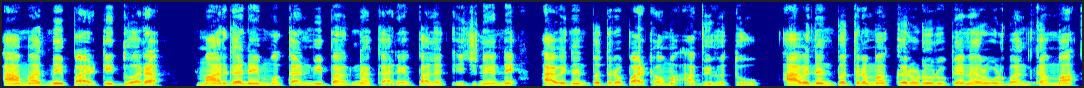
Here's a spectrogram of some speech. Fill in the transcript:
આમ આદમી પાર્ટી દ્વારા માર્ગ અને મકાન વિભાગના કાર્યપાલક ઇજનેરને આવેદનપત્ર પાઠવવામાં આવ્યું હતું. આવેદનપત્રમાં કરોડો રૂપિયાના રોડ બાંધકામમાં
